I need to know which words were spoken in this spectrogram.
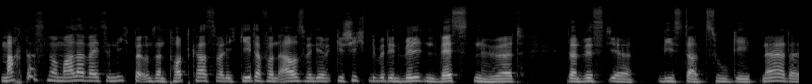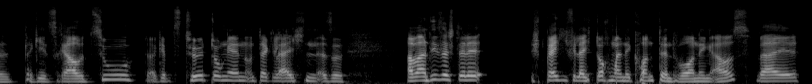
mache das normalerweise nicht bei unseren Podcasts, weil ich gehe davon aus, wenn ihr Geschichten über den wilden Westen hört, dann wisst ihr, wie es da zugeht. Ne? Da, da geht es rau zu, da gibt es Tötungen und dergleichen. Also, aber an dieser Stelle spreche ich vielleicht doch mal eine Content Warning aus, weil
